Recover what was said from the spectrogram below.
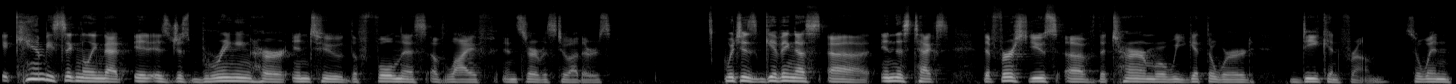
it can be signaling that it is just bringing her into the fullness of life and service to others which is giving us uh, in this text the first use of the term where we get the word deacon from. So when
